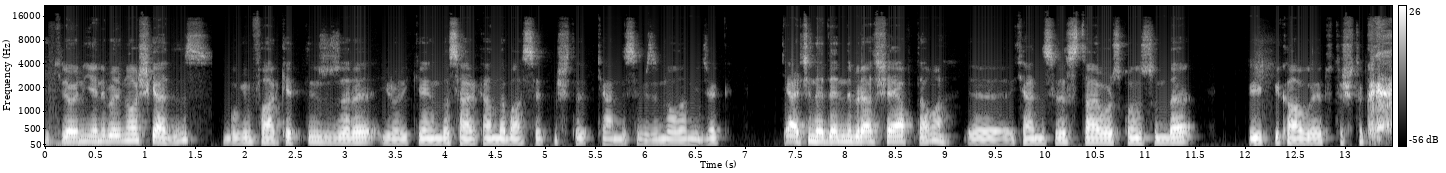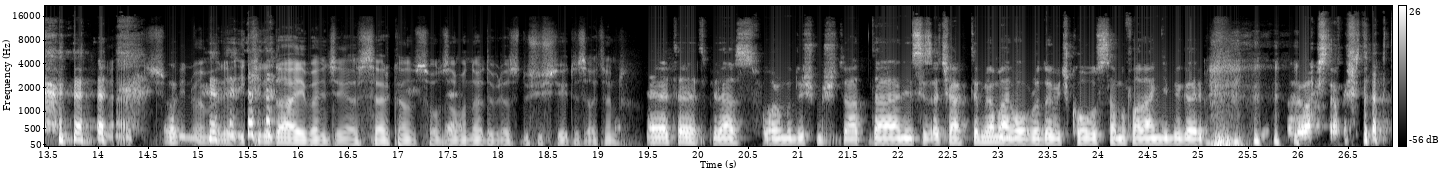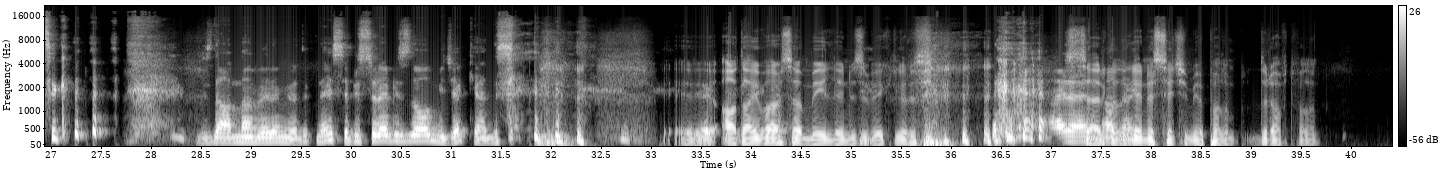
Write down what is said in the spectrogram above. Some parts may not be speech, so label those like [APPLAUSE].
İkili Oyun'un yeni bölümüne hoş geldiniz. Bugün fark ettiğiniz üzere Euroleague yayınında Serkan da bahsetmişti. Kendisi bizimle olamayacak. Gerçi nedenini biraz şey yaptı ama e, kendisiyle Star Wars konusunda büyük bir kavgaya tutuştuk. Ya, [LAUGHS] bilmiyorum öyle ikili daha iyi bence ya. Serkan son zamanlarda biraz düşüşteydi zaten. evet evet biraz formu düşmüştü. Hatta hani size çaktırmıyorum hani Obradovic kovulsa mı falan gibi garip [LAUGHS] başlamıştı artık. [LAUGHS] Biz de anlam veremiyorduk. Neyse bir süre bizde olmayacak kendisi. Ee, aday varsa maillerinizi bekliyoruz. Aynen, Serkan'ın yerine seçim yapalım. Draft falan.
